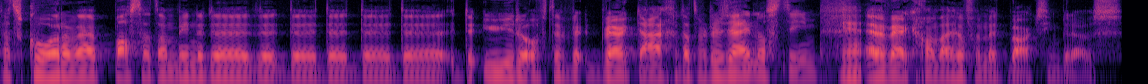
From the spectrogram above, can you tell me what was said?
Dat scoren we. Past dat dan binnen de, de, de, de, de, de, de uren of de wer- werkdagen dat we er zijn als team? En we werken gewoon wel heel veel met marketingbureaus.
